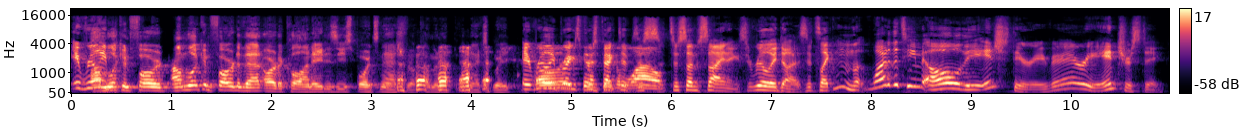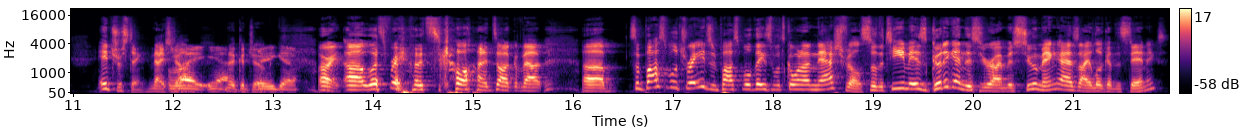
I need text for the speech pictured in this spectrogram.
It really, I'm looking forward. I'm looking forward to that article on A to Z Sports Nashville coming up next week. it really Oh, brings it's gonna take a perspective to, to some signings. It really does. It's like, hmm, why did the team? Oh, the inch theory. Very interesting. Interesting. Nice job. Right? Yeah. No, good joke. There you go. All right, uh, let's let's go on and talk about uh, some possible trades and possible things. What's going on in Nashville? So the team is good again this year. I'm assuming, as I look at the standings.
